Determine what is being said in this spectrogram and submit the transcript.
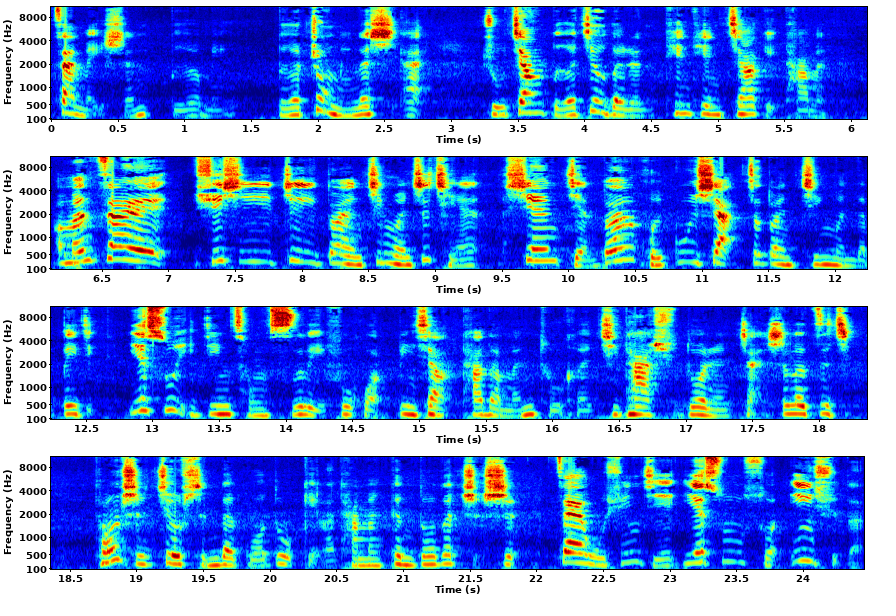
赞美神，得名得众民的喜爱。主将得救的人天天加给他们。我们在学习这一段经文之前，先简单回顾一下这段经文的背景。耶稣已经从死里复活，并向他的门徒和其他许多人展示了自己，同时救神的国度给了他们更多的指示。在五旬节，耶稣所应许的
